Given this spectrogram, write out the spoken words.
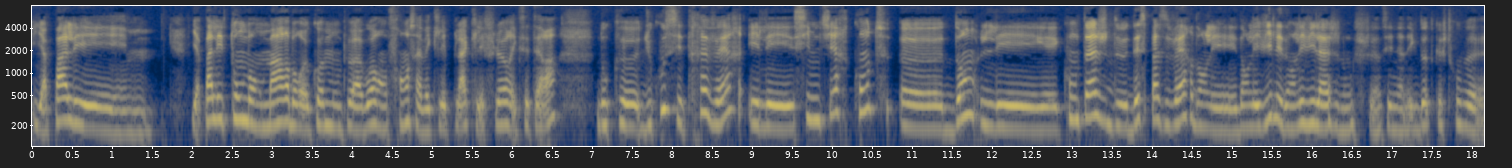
il n'y a pas les tombes en marbre comme on peut avoir en France avec les plaques, les fleurs, etc. Donc euh, du coup c'est très vert et les cimetières comptent euh, dans les comptages d'espaces verts dans les, dans les villes et dans les villages. Donc c'est une anecdote que je trouve euh,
